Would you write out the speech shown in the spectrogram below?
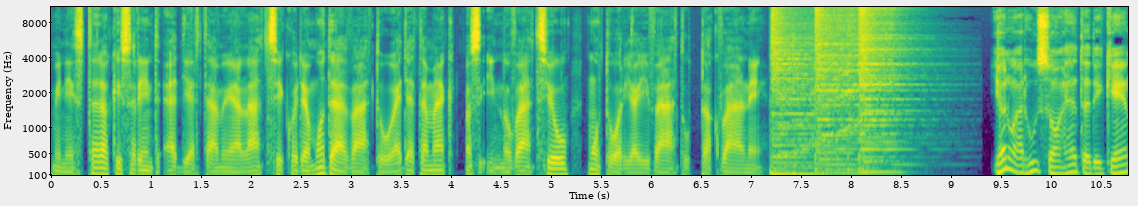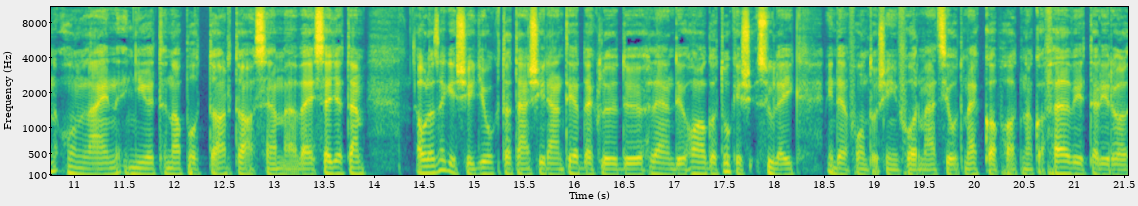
miniszter, aki szerint egyértelműen látszik, hogy a modellváltó egyetemek az innováció motorjaivá tudtak válni. Január 27-én online nyílt napot tart a Semmelweis Egyetem, ahol az egészségügyi oktatás iránt érdeklődő leendő hallgatók és szüleik minden fontos információt megkaphatnak a felvételiről,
